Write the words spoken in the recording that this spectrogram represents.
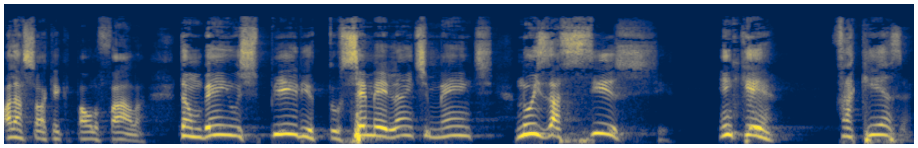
olha só o que, que Paulo fala. Também o Espírito, semelhantemente, nos assiste. Em quê? Fraqueza.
